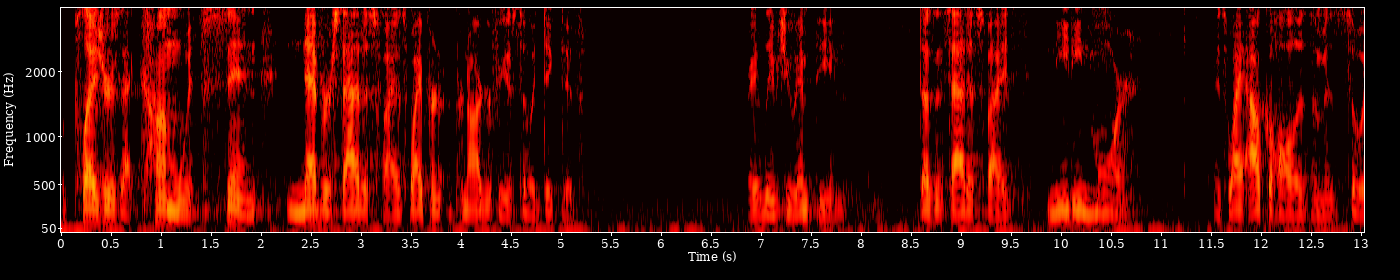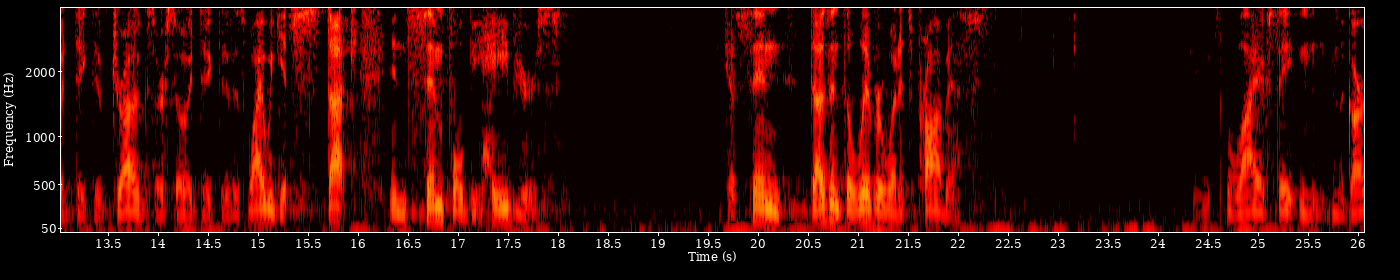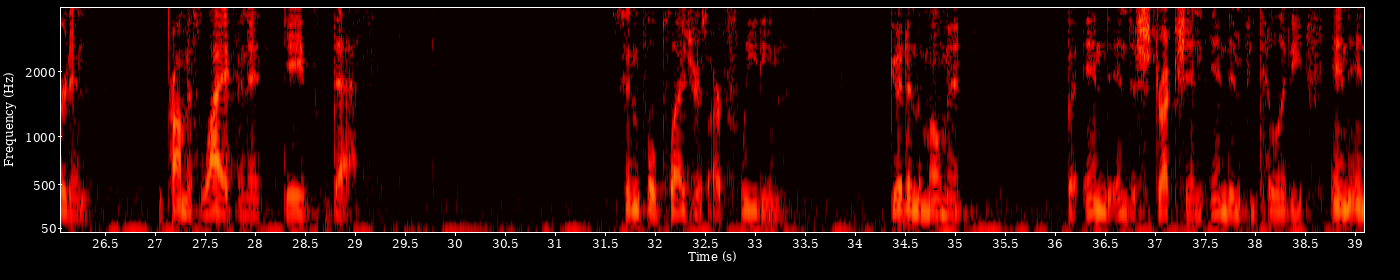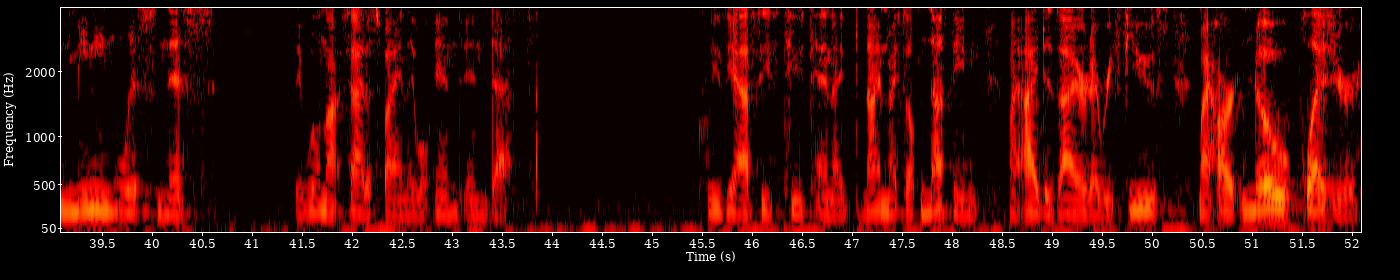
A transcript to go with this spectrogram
The pleasures that come with sin never satisfy. That's why pornography is so addictive. Right? It leaves you empty, doesn't satisfy, needing more. It's why alcoholism is so addictive. Drugs are so addictive. It's why we get stuck in sinful behaviors. Because sin doesn't deliver what it's promised. It's the lie of Satan in the garden. He promised life and it gave death. Sinful pleasures are fleeting, good in the moment, but end in destruction, end in futility, end in meaninglessness. They will not satisfy and they will end in death. Ecclesiastes 2:10 I denied myself nothing. My eye desired I refused. My heart no pleasure.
